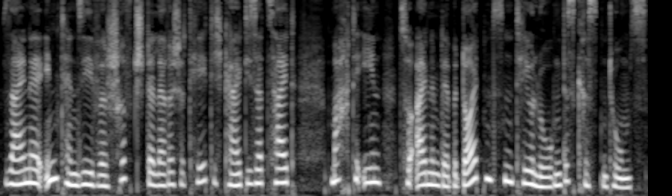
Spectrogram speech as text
Seine intensive schriftstellerische Tätigkeit dieser Zeit machte ihn zu einem der bedeutendsten Theologen des Christentums.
